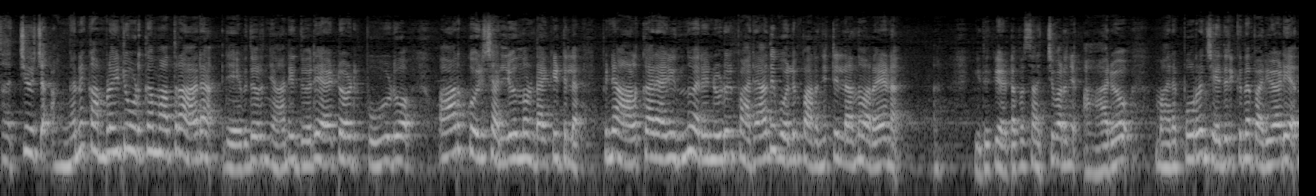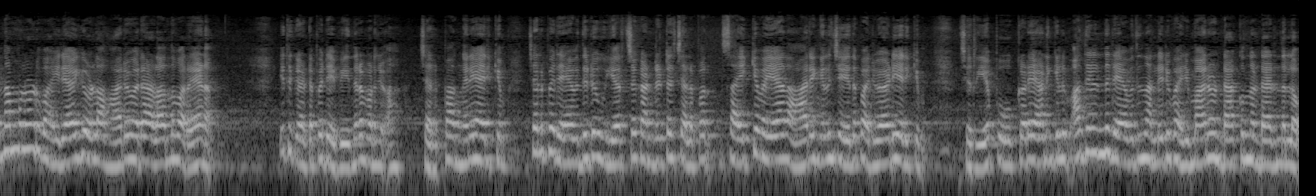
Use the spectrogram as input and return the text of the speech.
സച്ചി വെച്ച അങ്ങനെ കംപ്ലൈന്റ് കൊടുക്കാൻ മാത്രം ആരാ? രേവതി പറഞ്ഞു ഞാൻ ഇതുവരെ ആയിട്ടും അവിടെ പൂവിടുവോ? ആർക്കും ഒരു ശല്യമൊന്നും ഉണ്ടാക്കിയിട്ടില്ല. പിന്നെ ആൾക്കാരും ഇന്ന് വരെ എന്നോട് ഒരു പരാതി പോലും പറഞ്ഞിട്ടില്ല എന്ന് പറയണേ. ഇത് കേട്ടപ്പോൾ സച്ചി പറഞ്ഞു ആരോ മനഃപൂർവം ചെയ്തിരിക്കുന്ന പരിപാടിയാ. നമ്മളോട് വൈരാഗ്യമുള്ള ആരോ ഒരാളാന്ന് പറയണം. ഇത് കേട്ടപ്പോൾ രവീന്ദ്രൻ പറഞ്ഞു ആ ചിലപ്പോൾ അങ്ങനെയായിരിക്കും. ചിലപ്പോൾ രേവതിയുടെ ഉയർച്ച കണ്ടിട്ട് ചിലപ്പോൾ സഹിക്ക വയ്യാതെ ആരെങ്കിലും ചെയ്ത പരിപാടിയായിരിക്കും. ചെറിയ പൂക്കടയാണെങ്കിലും അതിൽ നിന്ന് രേവതി നല്ലൊരു വരുമാനം ഉണ്ടാക്കുന്നുണ്ടായിരുന്നല്ലോ.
